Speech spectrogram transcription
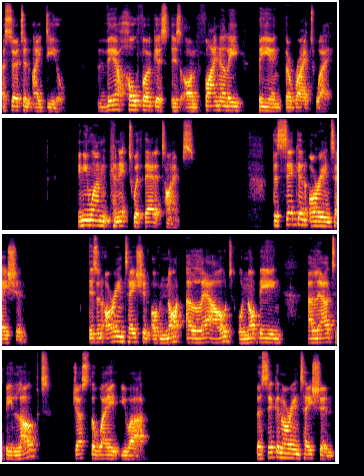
a certain ideal. Their whole focus is on finally being the right way. Anyone connect with that at times? The second orientation is an orientation of not allowed or not being allowed to be loved just the way you are. The second orientation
